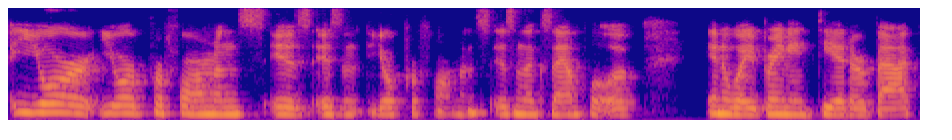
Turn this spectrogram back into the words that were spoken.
your your performance is isn't your performance is an example of in a way bringing theater back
